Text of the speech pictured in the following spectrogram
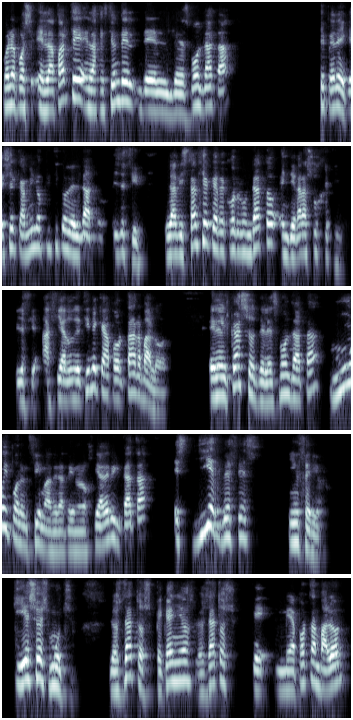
Bueno, pues en la parte, en la gestión del, del, small data, CPD, que es el camino crítico del dato, es decir, la distancia que recorre un dato en llegar a su objetivo, es decir, hacia donde tiene que aportar valor. En el caso del small data, muy por encima de la tecnología de big data, es 10 veces inferior. Y eso es mucho. Los datos pequeños, los datos que me aportan valor,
